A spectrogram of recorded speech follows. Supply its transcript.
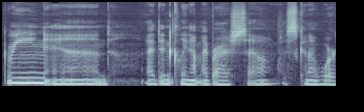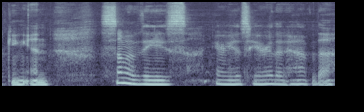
green and I didn't clean up my brush, so I'm just kind of working in some of these areas here that have the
